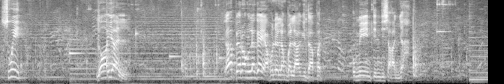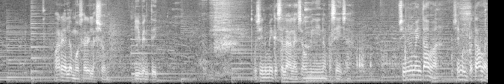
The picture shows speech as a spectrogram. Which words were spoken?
Sweet. Loyal. Yeah, pero ang lagay, ako na lang ba lagi dapat umiintindi sa kanya? Pare, alam mo, sa relasyon, give and take. Kung sino may kasalanan, siya humingi ng pasensya. Kung sino naman yung tama, siya magpatawad.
